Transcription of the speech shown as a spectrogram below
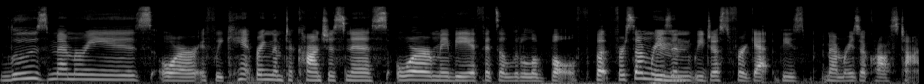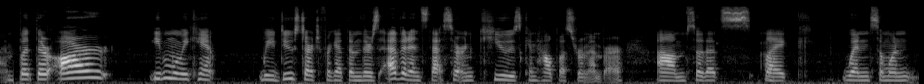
lose memories or if we can't bring them to consciousness or maybe if it's a little of both. But for some reason we just forget these memories across time. But there are even when we can't we do start to forget them, there's evidence that certain cues can help us remember. Um, so that's like when someone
